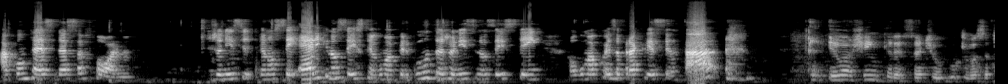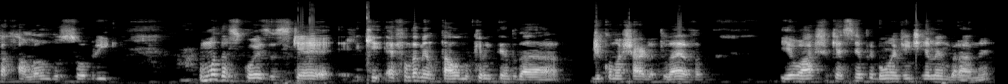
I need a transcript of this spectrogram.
acontece dessa forma. Janice, eu não sei, Eric, não sei se tem alguma pergunta, Janice, não sei se tem alguma coisa para acrescentar. Eu achei interessante o que você está falando sobre uma das coisas que é, que é fundamental no que eu entendo da, de como a Charlotte leva, e eu acho que é sempre bom a gente relembrar, né?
